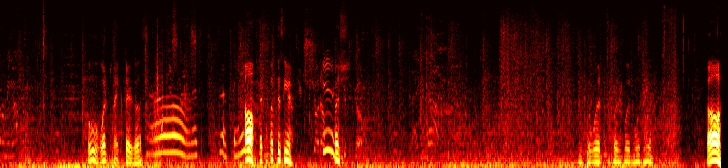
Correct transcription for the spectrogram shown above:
warming up? Ooh, wood plank. There it goes. Oh, that's a thing? Oh, I can put this here. Dude. Push. Up. the wood, wood, wood, wood, wood. Oh!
